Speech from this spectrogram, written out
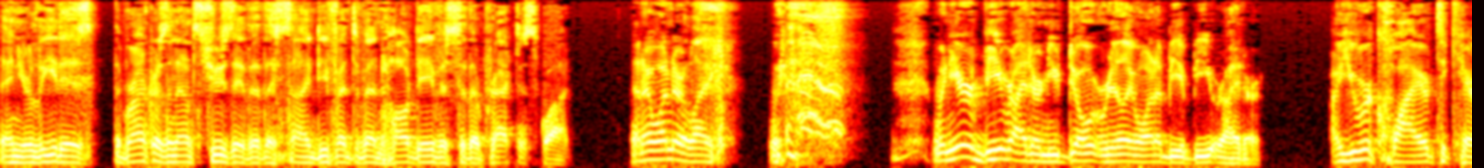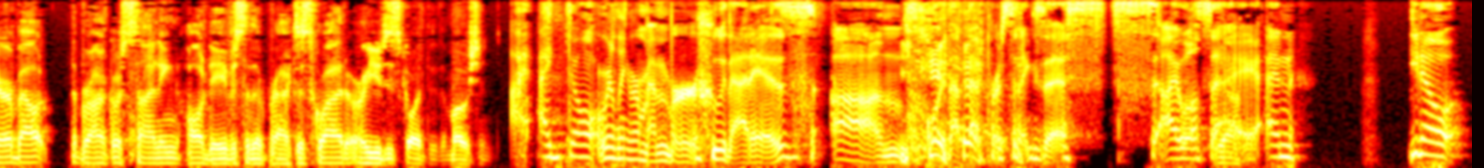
And your lead is the Broncos announced Tuesday that they signed defensive end Hall Davis to their practice squad. And I wonder, like, when you're a beat writer and you don't really want to be a beat writer, are you required to care about the Broncos signing Hall Davis to their practice squad, or are you just going through the motions? I, I don't really remember who that is, um, or that that person exists. I will say, yeah. and you know,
